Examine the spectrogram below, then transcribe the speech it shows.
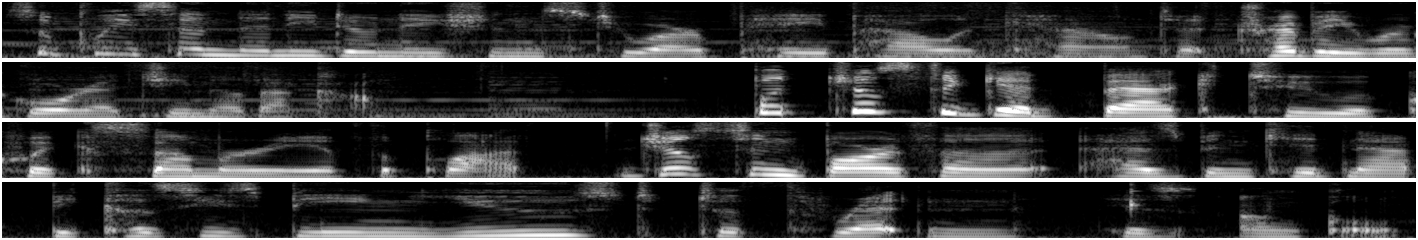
So please send any donations to our PayPal account at treberigor at gmail.com. But just to get back to a quick summary of the plot, Justin Bartha has been kidnapped because he's being used to threaten his uncle.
